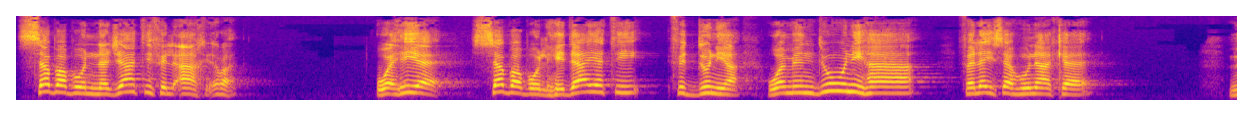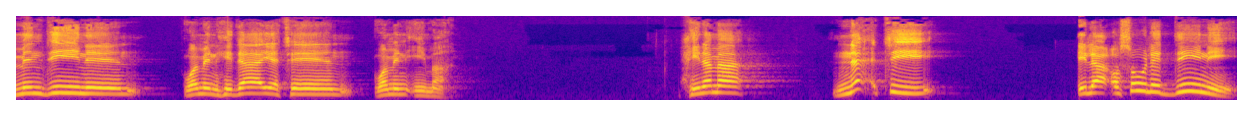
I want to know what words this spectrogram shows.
سبب النجاة في الآخرة وهي سبب الهداية في الدنيا. ومن دونها فليس هناك من دين ومن هداية ومن إيمان. حينما نأتي إلى أصول الدين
